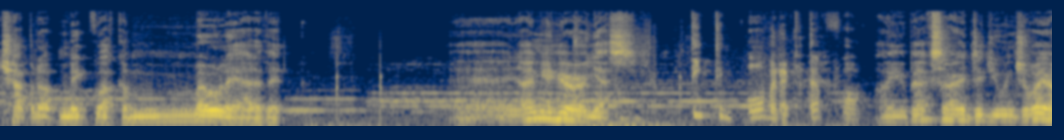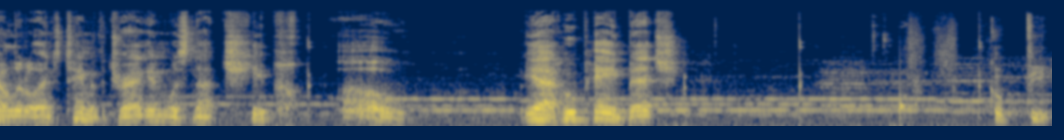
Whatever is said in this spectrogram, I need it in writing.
chop it up and make guacamole out of it. And I'm your hero, yes. Are you back? Sorry, did you enjoy our little entertainment? The dragon was not cheap. Oh. Yeah, who paid, bitch? Cookie.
